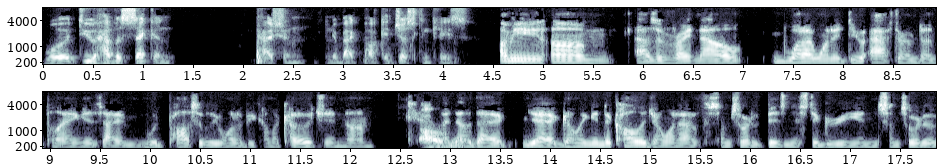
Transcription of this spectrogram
well do you have a second passion in your back pocket just in case I mean, um, as of right now, what I want to do after I'm done playing is I would possibly want to become a coach. And um, oh I know that, yeah, going into college, I want to have some sort of business degree and some sort of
